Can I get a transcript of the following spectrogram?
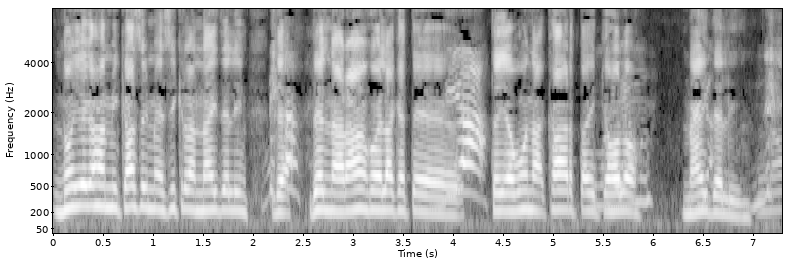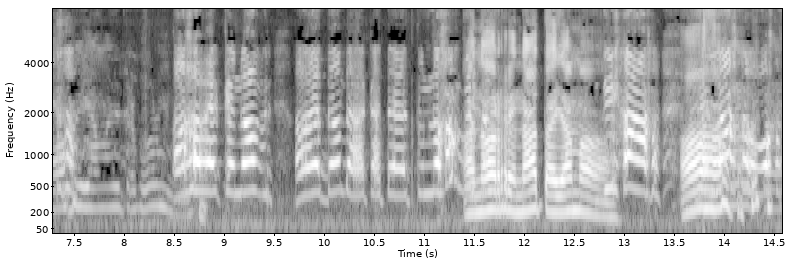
no llegas a mi casa y me decís que la Naidelin de- del naranjo es la que te, te llevó una carta y que solo... Naidelin. No, me llama de otra forma. A ver qué nombre. A ver, ¿dónde sacaste tu nombre? Ah, no, Renata llama. Ajá.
